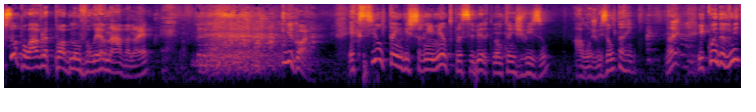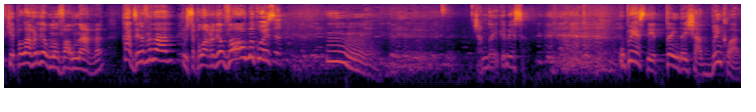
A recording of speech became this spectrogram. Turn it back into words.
sua palavra pode não valer nada, não é? É. E agora? É que se ele tem discernimento para saber que não tem juízo, algum juízo ele tem. É? E quando admite que a palavra dele não vale nada, está a dizer a verdade. Por isso a palavra dele vale alguma coisa. Hum, já me dói a cabeça. O PSD tem deixado bem claro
